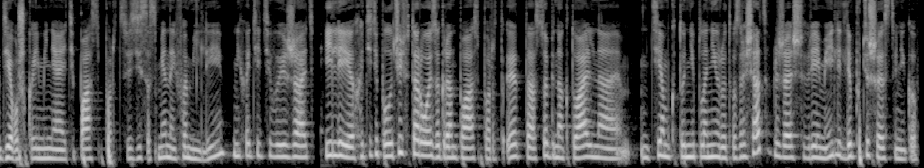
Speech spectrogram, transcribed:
девушка и меняете паспорт в связи со сменой фамилии, не хотите выезжать, или хотите получить второй загранпаспорт. Это особенно актуально тем, кто не планирует возвращаться в ближайшее время, или для путешественников.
